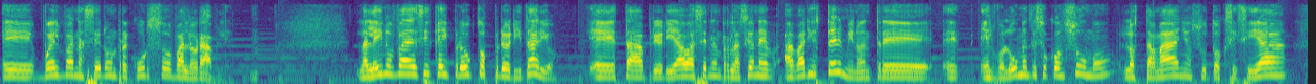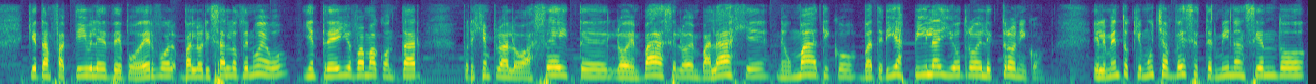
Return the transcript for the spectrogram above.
eh, vuelvan a ser un recurso valorable. La ley nos va a decir que hay productos prioritarios, esta prioridad va a ser en relación a varios términos, entre eh, el volumen de su consumo, los tamaños, su toxicidad, qué tan factible es de poder valorizarlos de nuevo, y entre ellos vamos a contar, por ejemplo, a los aceites, los envases, los embalajes, neumáticos, baterías, pilas y otros electrónicos. Elementos que muchas veces terminan siendo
